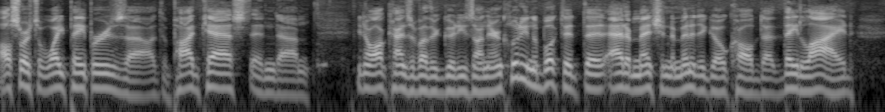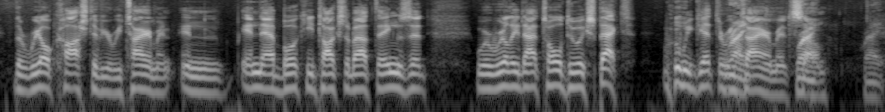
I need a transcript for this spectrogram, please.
all sorts of white papers, uh, the podcast, and, um, you know, all kinds of other goodies on there, including the book that, that Adam mentioned a minute ago called uh, They Lied The Real Cost of Your Retirement. And in that book, he talks about things that we're really not told to expect when we get to Right. retirement. So. Right. Right.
